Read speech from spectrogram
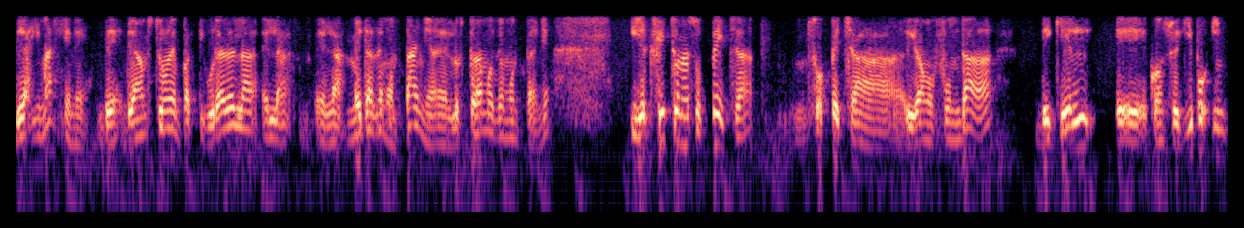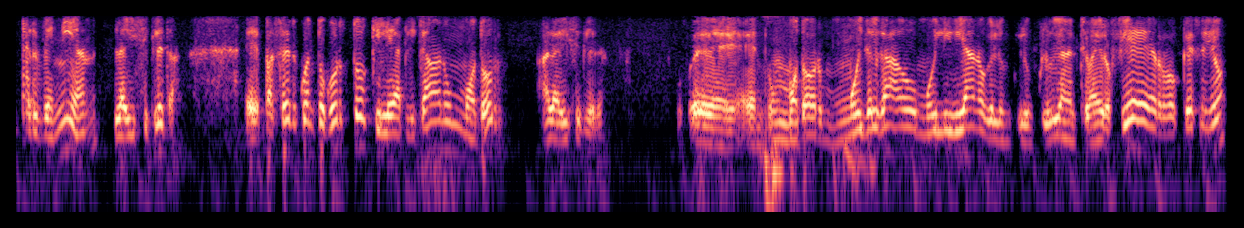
las imágenes de, Armstrong, en particular en, en, las metas de montaña, en los tramos de montaña, y existe una sospecha, sospecha, digamos, fundada, de que él eh, con su equipo intervenían la bicicleta. Eh, para hacer cuento corto, que le aplicaban un motor a la bicicleta. Eh, un motor muy delgado, muy liviano, que lo, incluían entre medio fierro, qué sé yo,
